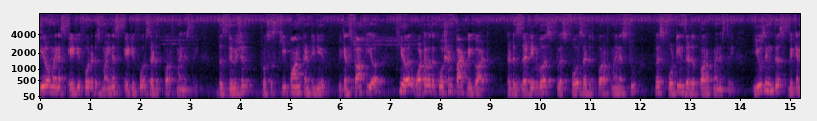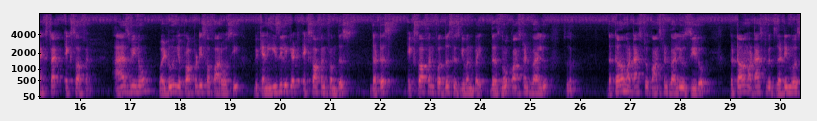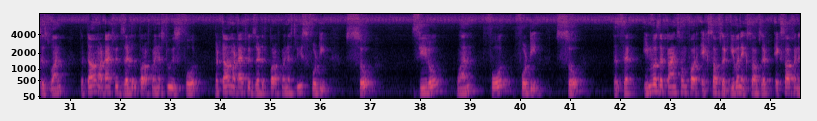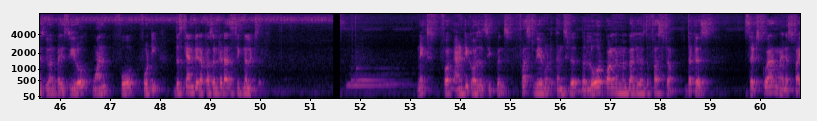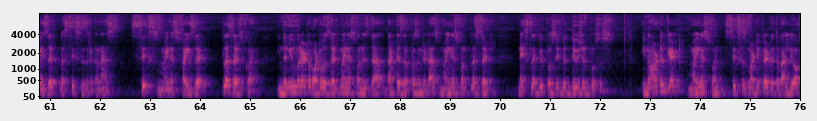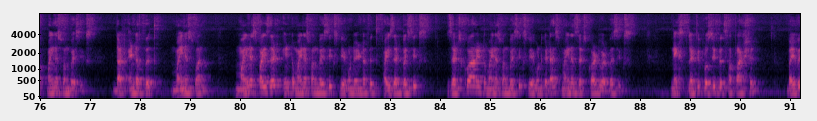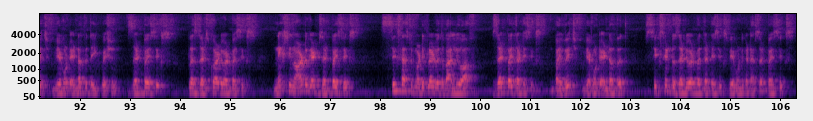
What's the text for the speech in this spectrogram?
0 minus 84 it is minus 84 z to the power of minus 3 this division process keep on continue. We can stop here. Here whatever the quotient part we got that is z inverse plus 4 z to the power of minus 2 plus 14 z to the power of minus 3 using this we can extract x of n. As we know while doing the properties of ROC we can easily get x of n from this. That is x of n for this is given by there is no constant value. So the the term attached to constant value is 0 the term attached with z inverse is 1 the term attached with z to the power of minus 2 is 4 the term attached with z to the power of minus 3 is 14 so 0 1 4 14 so the z inverse the transform for x of z given x of z x of n is given by 0 1 4 14 this can be represented as a signal itself. Next, for anti-causal sequence, first we are going to consider the lower polynomial value as the first term. That is, z square minus 5z plus 6 is written as 6 minus 5z plus z square. In the numerator, whatever z minus 1 is there, that is represented as minus 1 plus z. Next, let me proceed with division process. In order to get minus 1, 6 is multiplied with a value of minus 1 by 6. That end up with minus 1 minus 5z into minus 1 by 6 we are going to end up with 5z by 6 z square into minus 1 by 6 we are going to get as minus z square divided by 6 next let me proceed with subtraction by which we are going to end up with the equation z by 6 plus z square divided by 6 next in order to get z by 6 6 has to be multiplied with the value of z by 36 by which we are going to end up with 6 into z divided by 36 we are going to get as z by 6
